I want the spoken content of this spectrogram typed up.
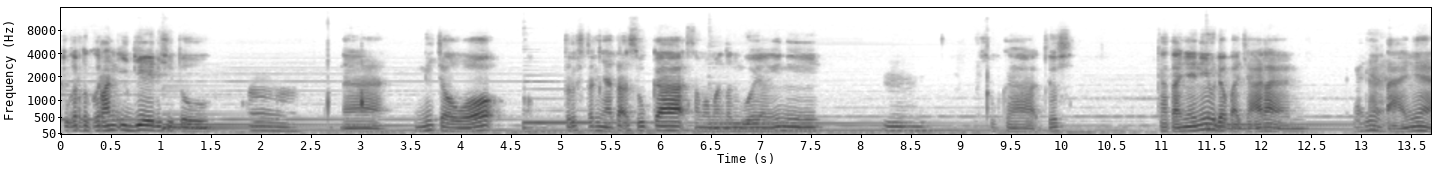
tukar-tukaran IG di situ hmm. nah ini cowok terus ternyata suka sama mantan gue yang ini hmm. suka terus katanya ini udah pacaran katanya, katanya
